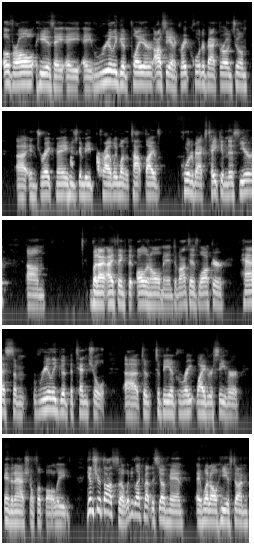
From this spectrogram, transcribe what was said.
overall, he is a, a, a really good player. Obviously, he had a great quarterback throwing to him uh, in Drake Maye, who's going to be probably one of the top five quarterbacks taken this year. Um, but I, I, think that all in all, man, Devontez Walker has some really good potential uh, to, to be a great wide receiver in the National Football League. Give us your thoughts, though. What do you like about this young man and what all he has done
